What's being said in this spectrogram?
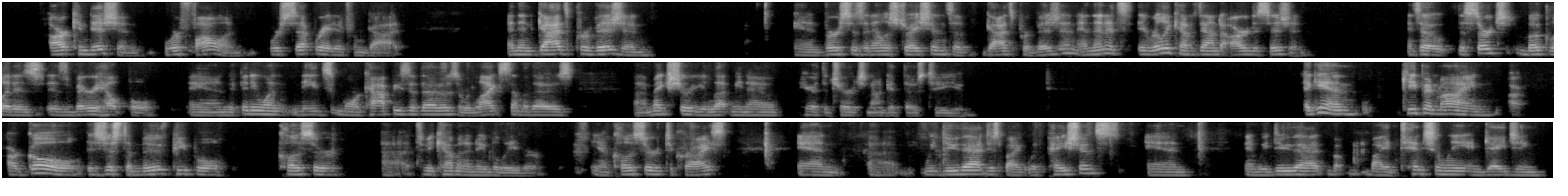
our condition. We're fallen, we're separated from God. And then God's provision and verses and illustrations of God's provision. And then it's it really comes down to our decision. And so the search booklet is is very helpful. And if anyone needs more copies of those or would like some of those, uh, make sure you let me know here at the church and I'll get those to you. Again, keep in mind our, our goal is just to move people closer uh, to becoming a new believer, you know, closer to Christ. And uh, we do that just by with patience and and we do that by intentionally engaging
